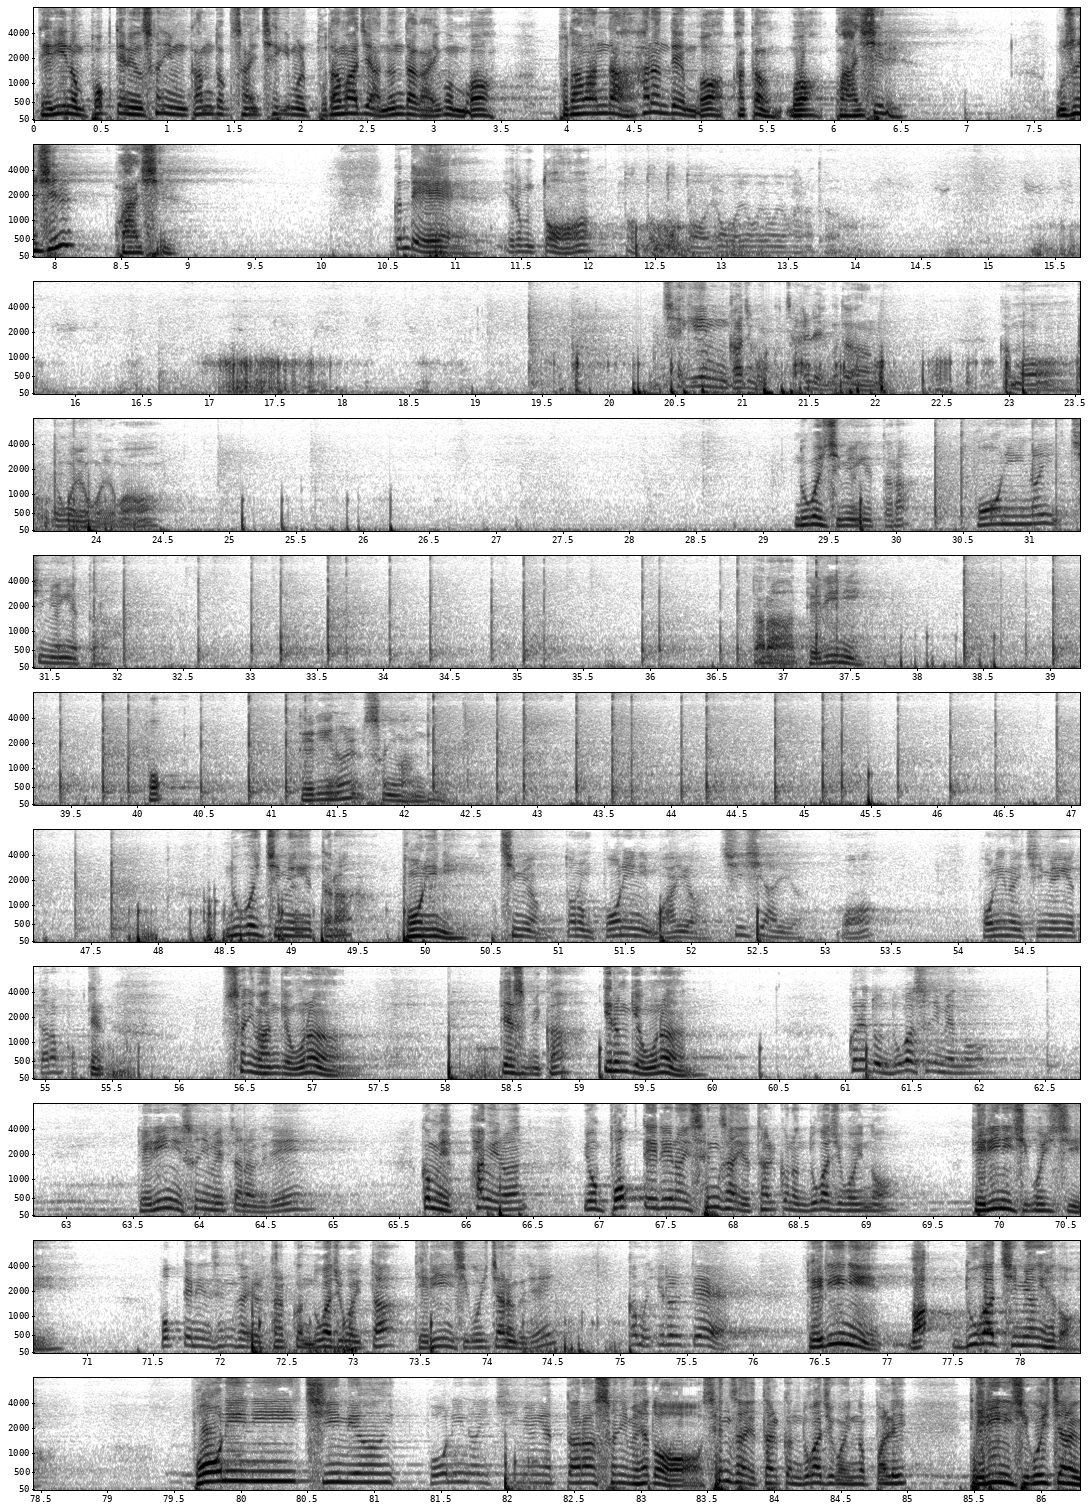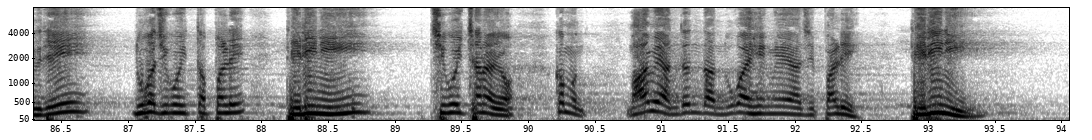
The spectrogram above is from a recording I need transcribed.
대리는 복대는 선임 감독사의 책임을 부담하지 않는다가 아니고 뭐, 부담한다 하는데 뭐, 아까 뭐, 과실. 무슨 실? 과실. 근데, 여러분 또, 또, 또, 또, 또, 요거, 요거, 요거 하나 더. 책임 가지고 잘 내거든. 그니까 뭐, 요거, 요거, 요거. 누구의 지명했더라? 본인의 지명했더라. 따라 대리인이 복 대리인을 선임한 경우 누구의 지명에 따라 본인이 지명 또는 본인이 뭐하여 지시하여 뭐 본인의 지명에 따라 복대를 선임한 경우는 됐습니까? 이런 경우는 그래도 누가 선임했노? 대리인이 선임했잖아 그지? 그러면 하면은 요 복대리인의 생사 여탈권은 누가 지고 있노? 대리인이 지고 있지 복대리인 생사 여탈권 누가 지고 있다? 대리인이 지고 있잖아 그지? 그러면 이럴 때 대리인이 누가 지명해도 본인이 지명 본인의 지명에 따라 선임해도 생사에 딸 건 누가 지고 있노? 빨리 대리인이 지고 있잖아요. 그지? 누가 지고 있다? 빨리 대리인이 지고 있잖아요. 그러면 마음에 안 든다. 누가 해임해야지? 빨리 대리인이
